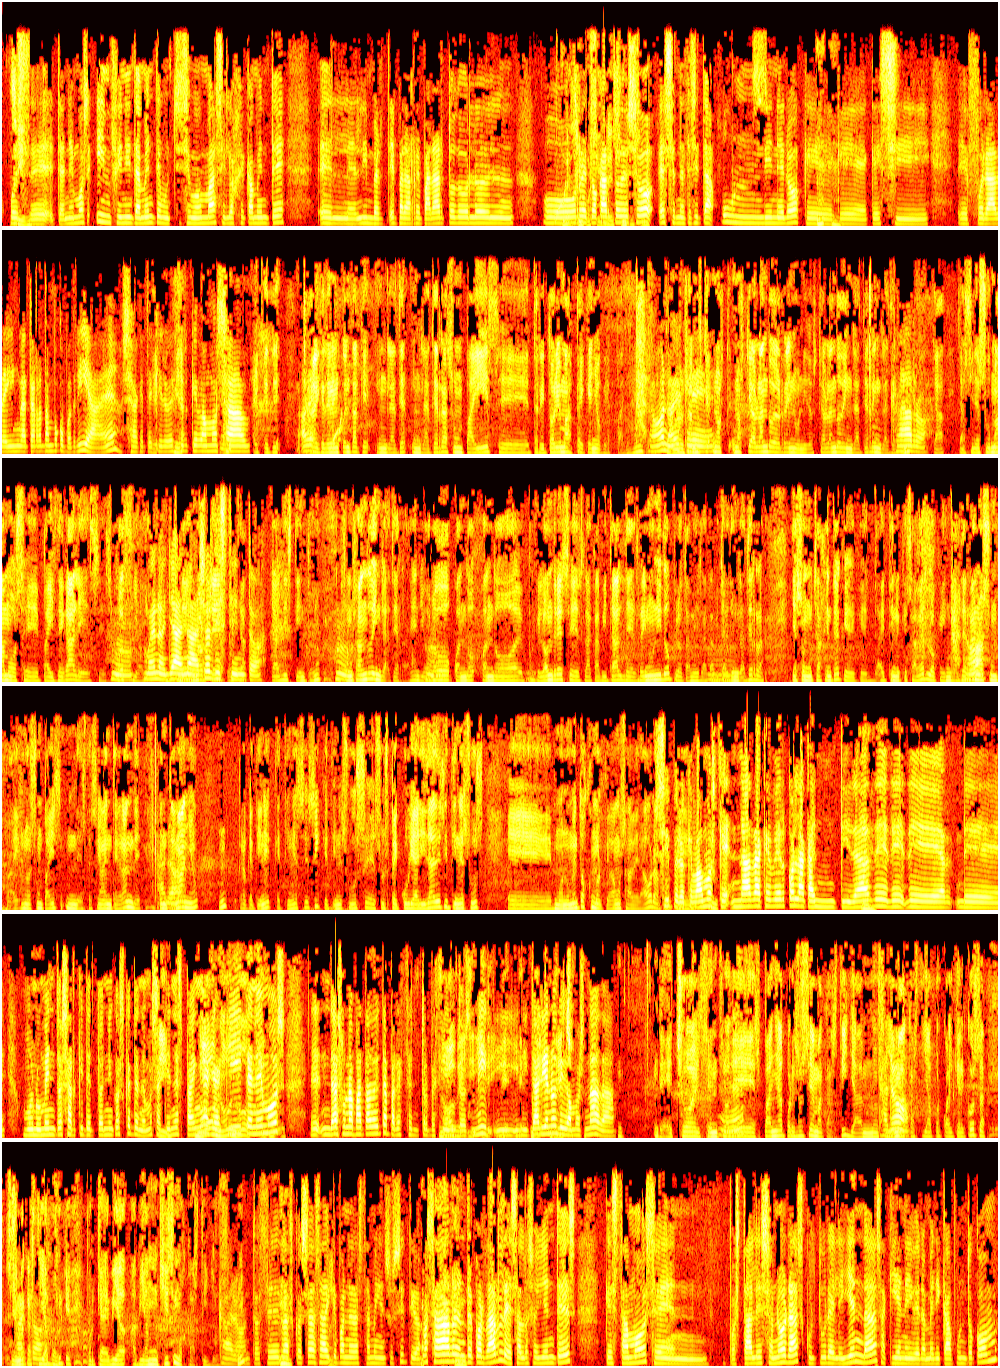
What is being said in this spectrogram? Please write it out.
pues eh, tenemos infinitamente muchísimo más y lógicamente el, para reparar todo lo, o retocar todo eso se necesita un dinero que, que, que si eh, fuera de Inglaterra tampoco podría, ¿eh? O sea, que te eh, quiero decir que vamos a... Hay que, hay que tener en cuenta que Inglaterra, Inglaterra es un país, eh, territorio más pequeño que España. ¿eh? No, no, es que... no, estoy, hablando del Reino Unido, estoy hablando de Inglaterra, Inglaterra. Claro. Ya, ya, si le sumamos eh, País de Gales, Escocia... Mm, bueno, ya, no, eso es pues distinto. ya, es distinto, ¿no? Mm. Estamos hablando de Inglaterra, ¿eh? Yo mm. cuando, cuando... Porque Londres es la capital del Reino Unido, pero también es la capital de Inglaterra. Y eso mucha gente que, que tiene que saber lo que Inglaterra no es un país, no es un país excesivamente grande en tamaño, pero que tiene, que tiene sí, que tiene sus, eh, sus peculiaridades y tiene sus eh, monumentos como el que vamos a ver ahora. Sí, pero que vamos, que nada que ver con la cantidad mm. de, de, monumentos arquitectónicos que tenemos aquí en España, que aquí tenemos, eh, das una patada y te aparecen tropecientos mil, y, en Italia no digamos nada. De hecho, el centro de España por eso se llama Castilla, no se llama Castilla por cualquier cosa, se llama Castilla porque porque había había muchísimos castillos. Claro, entonces las cosas hay que ponerlas también en su sitio. Vamos a recordarles a los oyentes que estamos en postales sonoras, cultura y leyendas aquí en iberamérica.com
